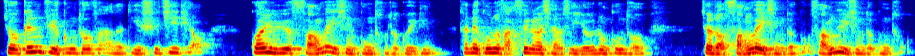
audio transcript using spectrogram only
就根据公投法的第十七条，关于防卫性公投的规定，他那公投法非常详细，有一种公投叫做防卫性的、防御性的公投。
